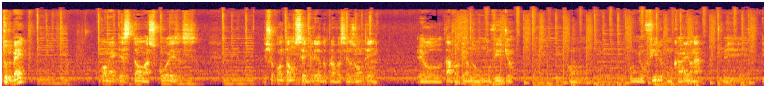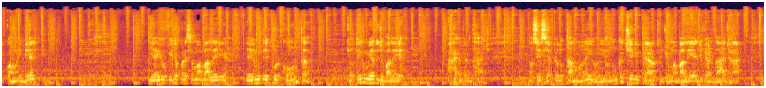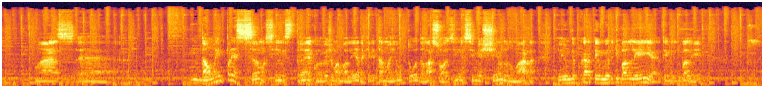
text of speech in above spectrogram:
Tudo bem? Como é que estão as coisas? Deixa eu contar um segredo para vocês. Ontem eu tava vendo um vídeo com o meu filho, com o Caio, né? E, e com a mãe dele. E aí o vídeo apareceu uma baleia. E aí eu me dei por conta que eu tenho medo de baleia. É verdade. Não sei se é pelo tamanho, e eu nunca tive perto de uma baleia de verdade, né? Mas é, dá uma impressão assim estranha quando eu vejo uma baleia daquele tamanhão toda lá sozinha se mexendo no mar, né? E aí eu me digo, cara, eu tenho medo de baleia, eu tenho medo de baleia.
